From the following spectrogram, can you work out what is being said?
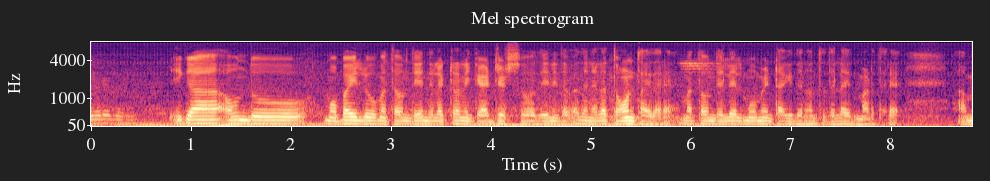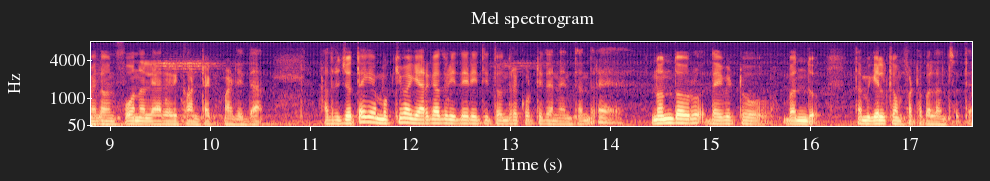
ಬೇರೆ ಬೇರೆ ಈಗ ಅವನದು ಮೊಬೈಲು ಮತ್ತು ಅವ್ನದ್ದು ಏನು ಎಲೆಕ್ಟ್ರಾನಿಕ್ ಗ್ಯಾಡ್ಜೆಟ್ಸು ಅದೇನಿದ್ದಾವೆ ಅದನ್ನೆಲ್ಲ ತೊಗೊಳ್ತಾ ಇದ್ದಾರೆ ಮತ್ತು ಅವ್ನು ಎಲ್ಲೆಲ್ಲಿ ಮೂಮೆಂಟ್ ಆಗಿದೆ ಅನ್ನೋಂಥದ್ದೆಲ್ಲ ಇದು ಮಾಡ್ತಾರೆ. ಆಮೇಲೆ ಅವ್ನ ಫೋನಲ್ಲಿ ಯಾರ್ಯಾರಿಗೆ ಕಾಂಟ್ಯಾಕ್ಟ್ ಮಾಡಿದ್ದ. ಅದ್ರ ಜೊತೆಗೆ ಮುಖ್ಯವಾಗಿ ಯಾರಿಗಾದ್ರೂ ಇದೇ ರೀತಿ ತೊಂದರೆ ಕೊಟ್ಟಿದ್ದಾನೆ ಅಂತಂದರೆ, ನೊಂದವರು ದಯವಿಟ್ಟು ಬಂದು ತಮಗೆ ಎಲ್ಲಿ ಕಂಫರ್ಟಬಲ್ ಅನಿಸುತ್ತೆ.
